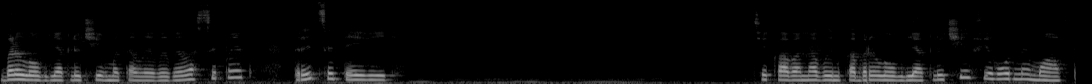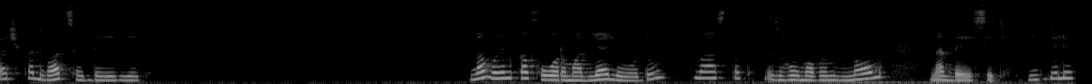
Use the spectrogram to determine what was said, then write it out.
Брелок для ключів металевий велосипед 39. Цікава новинка брелок для ключів фігурний мавпочка 29. Новинка форма для льоду пластик з гумовим дном на 10 відділів.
